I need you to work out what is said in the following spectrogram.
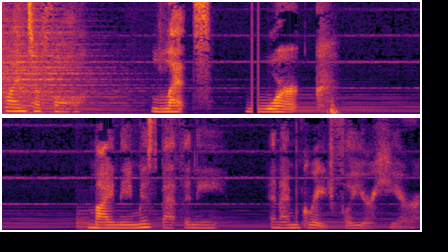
plentiful. Let's work. My name is Bethany, and I'm grateful you're here.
